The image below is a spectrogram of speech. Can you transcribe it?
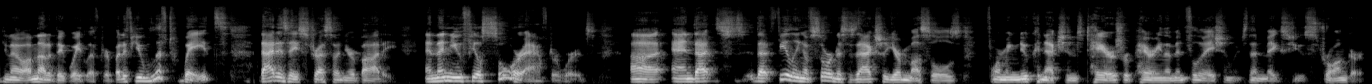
you know, I'm not a big weightlifter, but if you lift weights, that is a stress on your body, and then you feel sore afterwards. Uh, and that's that feeling of soreness is actually your muscles forming new connections, tears, repairing them, inflammation, which then makes you stronger.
